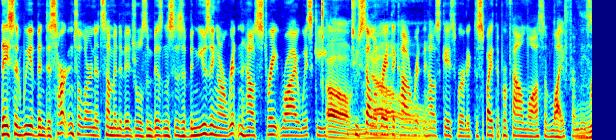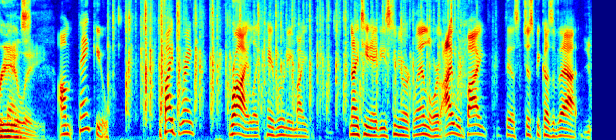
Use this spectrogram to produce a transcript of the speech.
They said we have been disheartened to learn that some individuals and businesses have been using our Rittenhouse straight rye whiskey Oh, to celebrate the Kyle. Rittenhouse case verdict, despite the profound loss of life from these Really? events. Um. Thank you. If I drank rye like Kay Rooney, my 1980s New York landlord, I would buy this just because of that. You,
